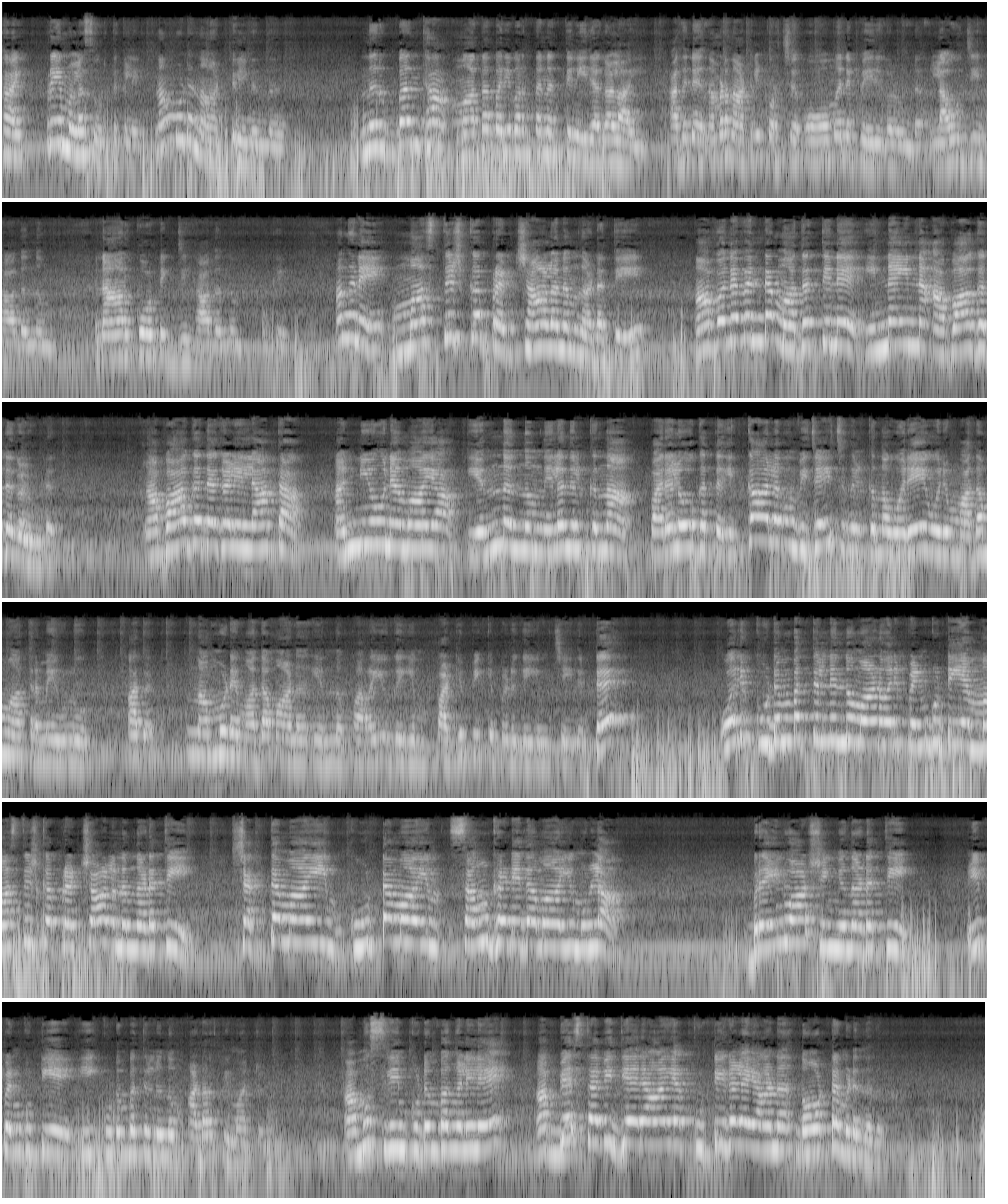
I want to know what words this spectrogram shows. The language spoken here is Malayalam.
ഹായ്. പ്രിയമുള്ള സുഹൃത്തുക്കളെ നമ്മുടെ നാട്ടിൽ നിന്ന് നിർബന്ധ മതപരിവർത്തനത്തിന് ഇരകളായി. അതിന് നമ്മുടെ നാട്ടിൽ കുറച്ച് ഓമന പേരുകളുണ്ട്. ലവ് ജിഹാദ് എന്നും നാർക്കോട്ടിക് ജിഹാദ് എന്നും ഒക്കെ. അങ്ങനെ മസ്തിഷ്ക പ്രക്ഷാളനം നടത്തി അവനവന്റെ മതത്തിന് ഇന്ന ഇന്ന അപാകതകളുണ്ട്. അപാകതകളില്ലാത്ത അന്യൂനമായ എന്നെന്നും നിലനിൽക്കുന്ന പരലോകത്ത് ഇക്കാലവും വിജയിച്ചു നിൽക്കുന്ന ഒരേ ഒരു മതം മാത്രമേ ഉള്ളൂ. അത് നമ്മുടെ മതമാണ് എന്ന് പറയുകയും പഠിപ്പിക്കപ്പെടുകയും ചെയ്തിട്ട് ഒരു കുടുംബത്തിൽ നിന്നുമാണ് ഒരു പെൺകുട്ടിയെ മസ്തിഷ്ക പ്രക്ഷാളനം നടത്തി ശക്തമായും കൂട്ടമായും സംഘടിതമായുമുള്ള ബ്രെയിൻ വാഷിംഗ് നടത്തി ഈ പെൺകുട്ടിയെ ഈ കുടുംബത്തിൽ നിന്നും അടർത്തി മാറ്റുന്നു. അമുസ്ലിം കുടുംബങ്ങളിലെ അഭ്യസ്തവിദ്യരായ കുട്ടികളെയാണ് നോട്ടമിടുന്നത്.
